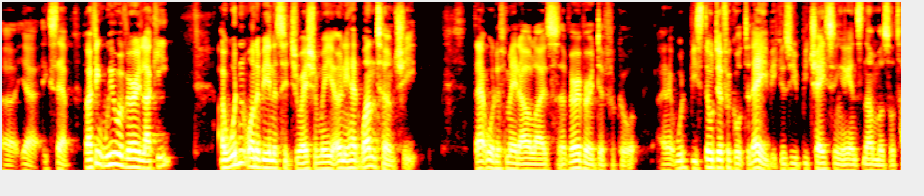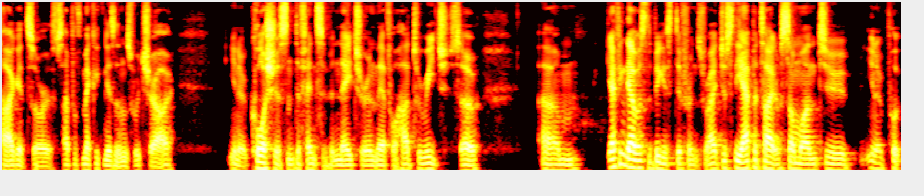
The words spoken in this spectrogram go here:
uh, yeah, accept. So I think we were very lucky. I wouldn't want to be in a situation where you only had one term sheet. That would have made our lives uh, very, very difficult. And it would be still difficult today because you'd be chasing against numbers or targets or type of mechanisms which are, you know, cautious and defensive in nature and therefore hard to reach. So, um, I think that was the biggest difference, right? Just the appetite of someone to, you know, put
